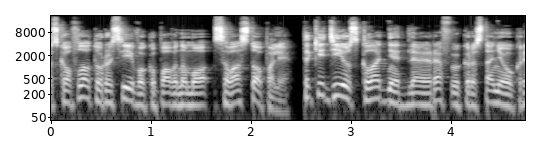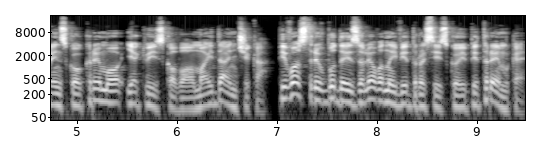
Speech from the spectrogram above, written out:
Чорноморського флоту Росії в окупованому Севастополі. Такі дії ускладнять для РФ використання українського Криму як військового майданчика. Півострів буде ізольований від російської підтримки.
